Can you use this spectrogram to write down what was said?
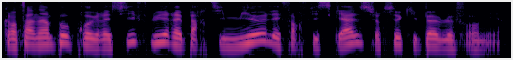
quand un impôt progressif, lui, répartit mieux l'effort fiscal sur ceux qui peuvent le fournir.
